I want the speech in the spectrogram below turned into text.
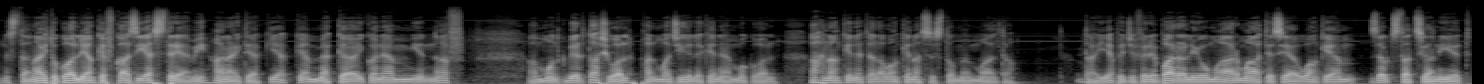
nista' ngħid ukoll li anke f'każi estremi, ħa ngħid hekk, jekk hemmhekk jkun hemm jien naf ammont kbir ta' xogħol bħalma ġieli kien hemm ukoll, aħna anke nitilgħu anke nassistu minn Malta. Tajjeb, jiġifieri barra li huma armati sew anke hemm żewġ stazzjonijiet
